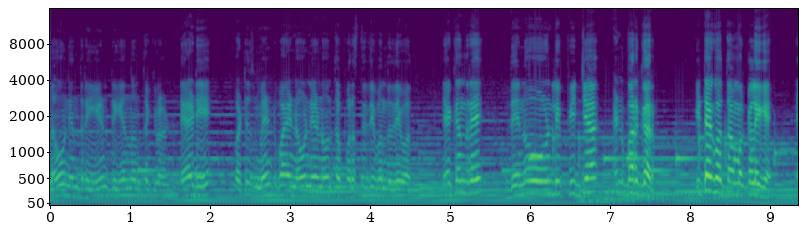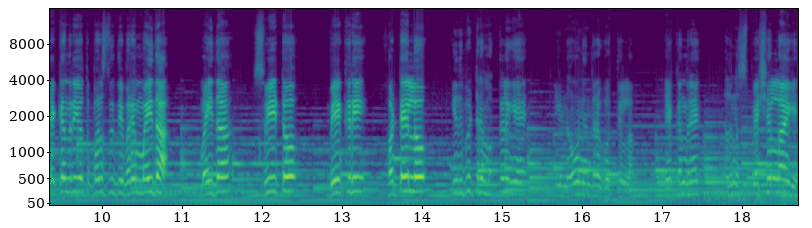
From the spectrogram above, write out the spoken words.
ನವಣೆ ಅಂದ್ರೆ ಏನ್ರಿ ಏನು ಅಂತ ಕೇಳ daddy what is meant by ನವಣೆ ಅನ್ನುವಂಥ ಪರಿಸ್ಥಿತಿ ಬಂದಿದೆ ಇವತ್ತು. ಯಾಕಂದ್ರೆ they know only pizza and burger ಇಟ್ಟೇ ಗೊತ್ತಾ ಮಕ್ಕಳಿಗೆ? ಯಾಕಂದರೆ ಇವತ್ತು ಪರಿಸ್ಥಿತಿ ಬರೀ maida. Maida sweet bakery hotel ಇದು ಬಿಟ್ಟರೆ ಮಕ್ಕಳಿಗೆ ಈ ನೋವು ಗೊತ್ತಿಲ್ಲ. ಯಾಕಂದರೆ ಅದನ್ನು ಸ್ಪೆಷಲ್ಲಾಗಿ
